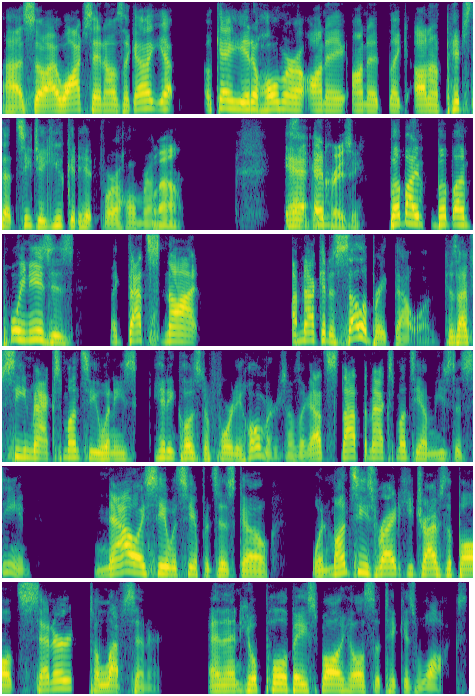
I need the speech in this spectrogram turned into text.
Uh, so I watched that and I was like, oh, yep, okay, he hit a homer on a on a like on a pitch that CJ you could hit for a home run. Wow, and, and crazy. But my but my point is is like that's not. I'm not going to celebrate that one because I've seen Max Muncy when he's hitting close to 40 homers. I was like, that's not the Max Muncy I'm used to seeing. Now I see it with San Francisco. When Muncy's right, he drives the ball center to left center, and then he'll pull a baseball. He'll also take his walks.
